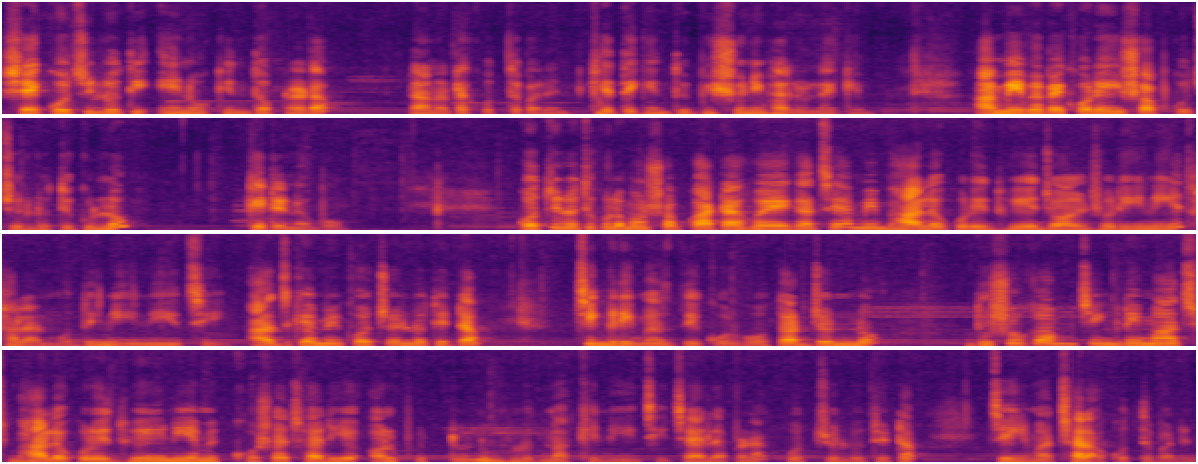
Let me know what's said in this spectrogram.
সেই কচুরলতি এনেও কিন্তু আপনারা রান্নাটা করতে পারেন। খেতে কিন্তু ভীষণই ভালো লাগে। আমি এভাবে করেই সব কচুরলতিগুলো কেটে নেব। কচুরলতিগুলো আমার সব কাটা হয়ে গেছে, আমি ভালো করে ধুয়ে জল ঝরিয়ে নিয়ে থালার মধ্যে নিয়ে নিয়েছি। আজকে আমি কচুরলতিটা চিংড়ি মাছ দিয়ে করব। তার জন্য দুশো গ্রাম চিংড়ি মাছ ভালো করে ধুয়ে নিয়ে আমি খোসা ছাড়িয়ে অল্প একটু নুন হলুদ মাখিয়ে নিয়েছি। চাইলে আপনারা কচুরলতিটা চিংড়ি মাছ ছাড়াও করতে পারেন।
